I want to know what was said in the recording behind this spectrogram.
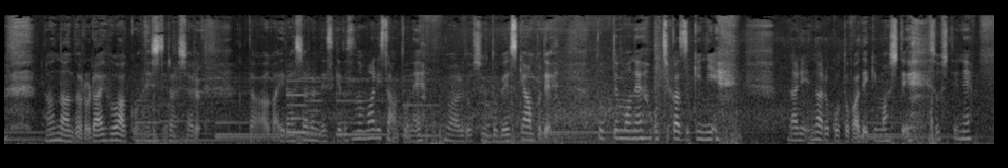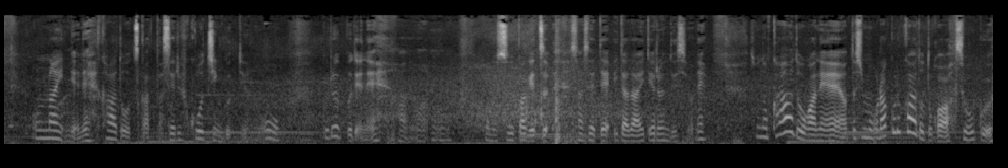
何なんだろうライフワークをねしてらっしゃる方がいらっしゃるんですけどそのマリさんとねワールドシュートベースキャンプでとってもねお近づきになりなることができましてそしてねオンラインでねカードを使ったセルフコーチングっていうのをグループでねあのこの数ヶ月させていただいてるんですよね。そのカードがね私もオラクルカードとかすごく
